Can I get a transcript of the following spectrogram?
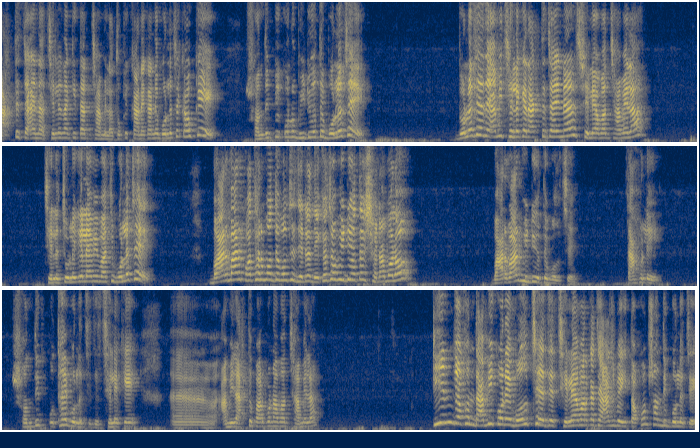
রাখতে চায় না। ছেলে নাকি তার ঝামেলা। তোকে কানে কানে বলেছে কাউকে? সন্দীপ কি কোনো ভিডিওতে বলেছে? বলেছে যে, আমি ছেলেকে রাখতে চাই না। ছেলে আমার ঝামেলা। ছেলে চলে গেলে আমি বাঁচি। বলেছে। বারবার কথার মধ্যে বলছে, যেটা দেখেছ ভিডিওতে, সেটা বলো। বারবার ভিডিওতে বলছে। তাহলে সন্দীপ কোথায় বলেছে যে, ছেলেকে আমি রাখতে পারব না আমার ঝামেলা? টিন যখন দাবি করে বলছে যে ছেলে আমার কাছে আসবেই, তখন সন্দীপ বলেছে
